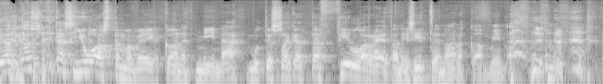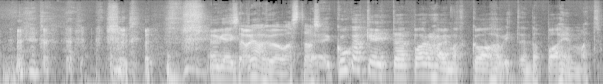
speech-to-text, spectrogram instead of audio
jos, jos pitäisi juosta, mä veikkaan, että minä, mutta jos saa käyttää fillareita, niin sitten ainakaan minä. okay. se on ihan hyvä vastaus. Kuka keittää parhaimmat kahvit, entä pahimmat?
